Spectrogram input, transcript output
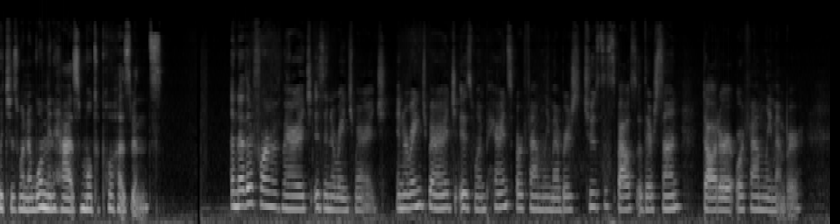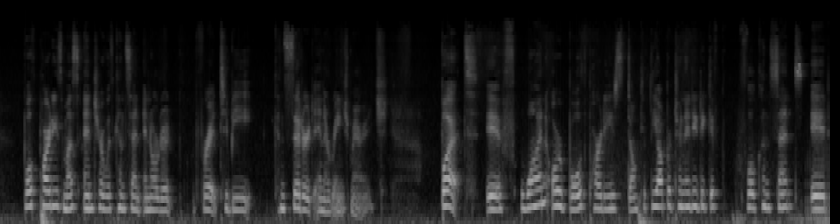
which is when a woman has multiple husbands. Another form of marriage is an arranged marriage. An arranged marriage is when parents or family members choose the spouse of their son, daughter, or family member. Both parties must enter with consent in order for it to be considered an arranged marriage. But if one or both parties don't get the opportunity to give full consent, it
